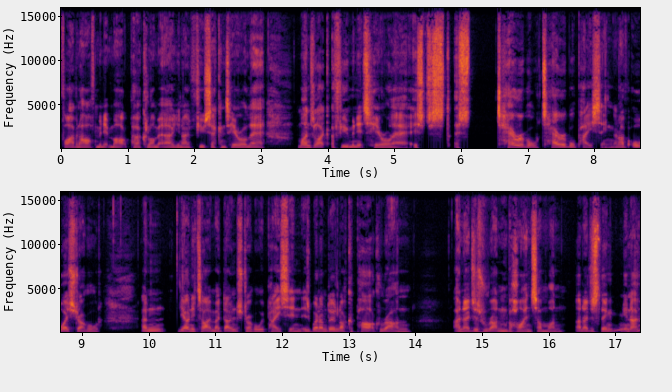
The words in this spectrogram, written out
five and a half minute mark per kilometre, you know, a few seconds here or there, mine's like a few minutes here or there. It's just, it's terrible, terrible pacing, and I've always struggled. And the only time I don't struggle with pacing is when I'm doing like a park run and I just run behind someone. And I just think, you know,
